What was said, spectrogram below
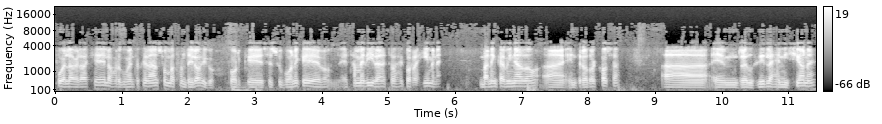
Pues la verdad es que los argumentos que dan son bastante ilógicos, porque se supone que estas medidas, estos ecoregímenes, van encaminados, a, entre otras cosas, a en reducir las emisiones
